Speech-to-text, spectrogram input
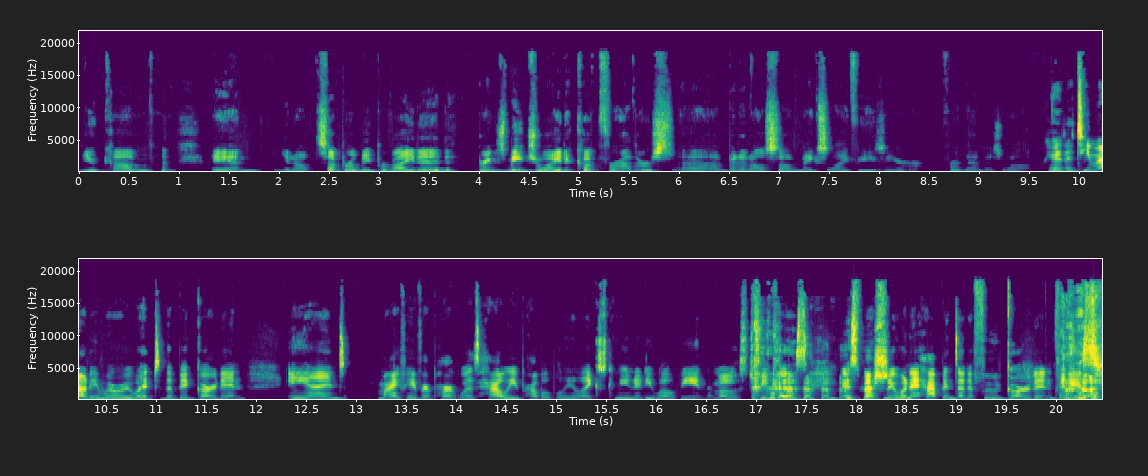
you come and you know supper will be provided brings me joy to cook for others uh, but it also makes life easier for them as well we had a team outing where we went to the big garden and my favorite part was Howie probably likes community well being the most because, especially when it happens at a food garden place,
